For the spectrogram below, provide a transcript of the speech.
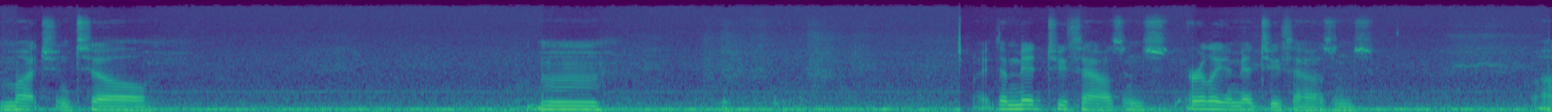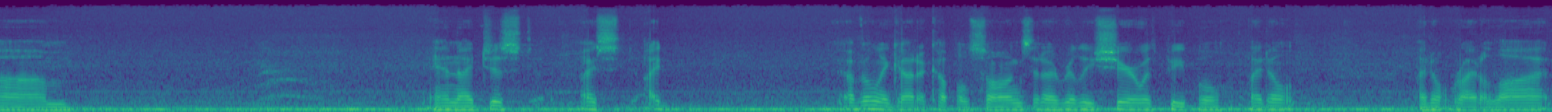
much until. Mm, the mid 2000s, early to mid 2000s. Um, and I just, I, I've only got a couple songs that I really share with people. I don't, I don't write a lot.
